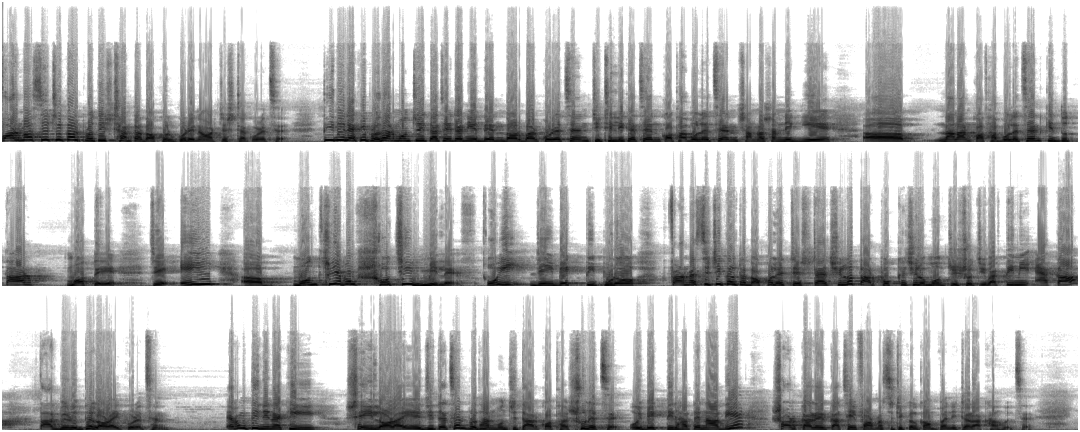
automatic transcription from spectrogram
ফার্মাসিউটিক্যাল প্রতিষ্ঠানটা দখল করে নেওয়ার চেষ্টা করেছে। তিনি নাকি প্রধানমন্ত্রীর কাছে এটা নিয়ে দেন দরবার করেছেন, চিঠি লিখেছেন, কথা বলেছেন, সামনাসামনি গিয়ে নানান কথা বলেছেন, কিন্তু তার মতে যে এই মন্ত্রী এবং সচিব মিলে ওই যেই ব্যক্তি পুরো ফার্মাসিউটিক্যালটা দখলের চেষ্টায় ছিল, তার পক্ষে ছিল মন্ত্রী সচিব। আর তিনি একা তার বিরুদ্ধে লড়াই করেছেন। এবং তিনি নাকি সেই লড়াইয়ে জিতেছেন, প্রধানমন্ত্রী তার কথা শুনেছে। ওই ব্যক্তির হাতে না দিয়ে সরকারের কাছেই ফার্মাসিউটিক্যাল কোম্পানিটা রাখা হয়েছে।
